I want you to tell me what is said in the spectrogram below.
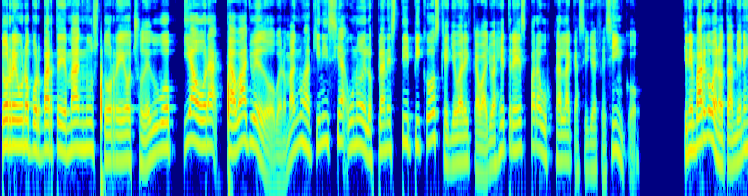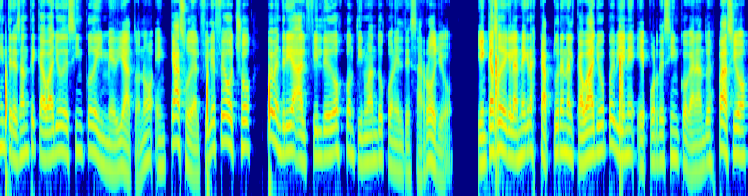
Torre 1 por parte de Magnus, torre 8 de Dubop y ahora caballo E2. Bueno, Magnus aquí inicia uno de los planes típicos que es llevar el caballo a G3 para buscar la casilla F5. Sin embargo, bueno, también es interesante caballo de 5 de inmediato, ¿no? En caso de alfil F8, pues vendría alfil de 2 continuando con el desarrollo. Y en caso de que las negras capturen al caballo, pues viene E por D5 ganando espacio.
